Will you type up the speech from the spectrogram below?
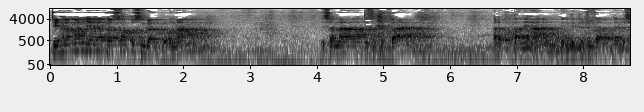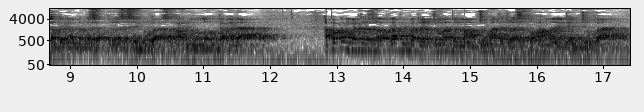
Di halaman yang ke-196 di sana disebutkan ada pertanyaan yang ditujukan dan disampaikan kepada Syekh Abdul Aziz Ibn Bas taala. Apakah membaca surat kafir pada hari Jumat dan malam Jumat adalah satu amal yang dianjurkan?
